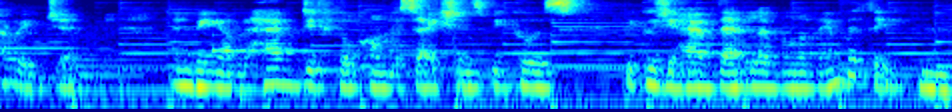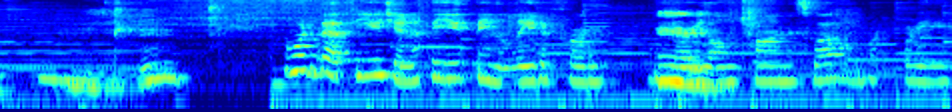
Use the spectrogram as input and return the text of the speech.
courage and and being able to have difficult conversations because because you have that level of empathy. Mm. Mm. What about for you, Jennifer? You've been a leader for a very Mm. long time as well. What, what do you?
